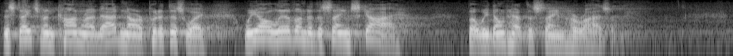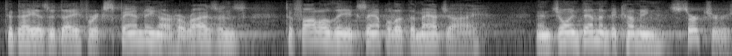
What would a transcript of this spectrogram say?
The statesman Konrad Adenauer put it this way We all live under the same sky, but we don't have the same horizon. Today is a day for expanding our horizons to follow the example of the Magi and join them in becoming searchers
